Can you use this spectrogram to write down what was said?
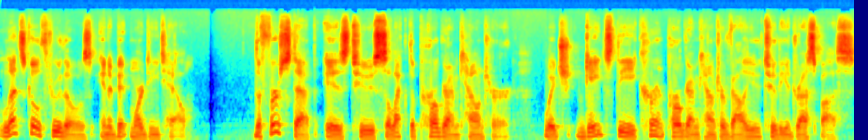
let's go through those in a bit more detail. The first step is to select the program counter, which gates the current program counter value to the address bus.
